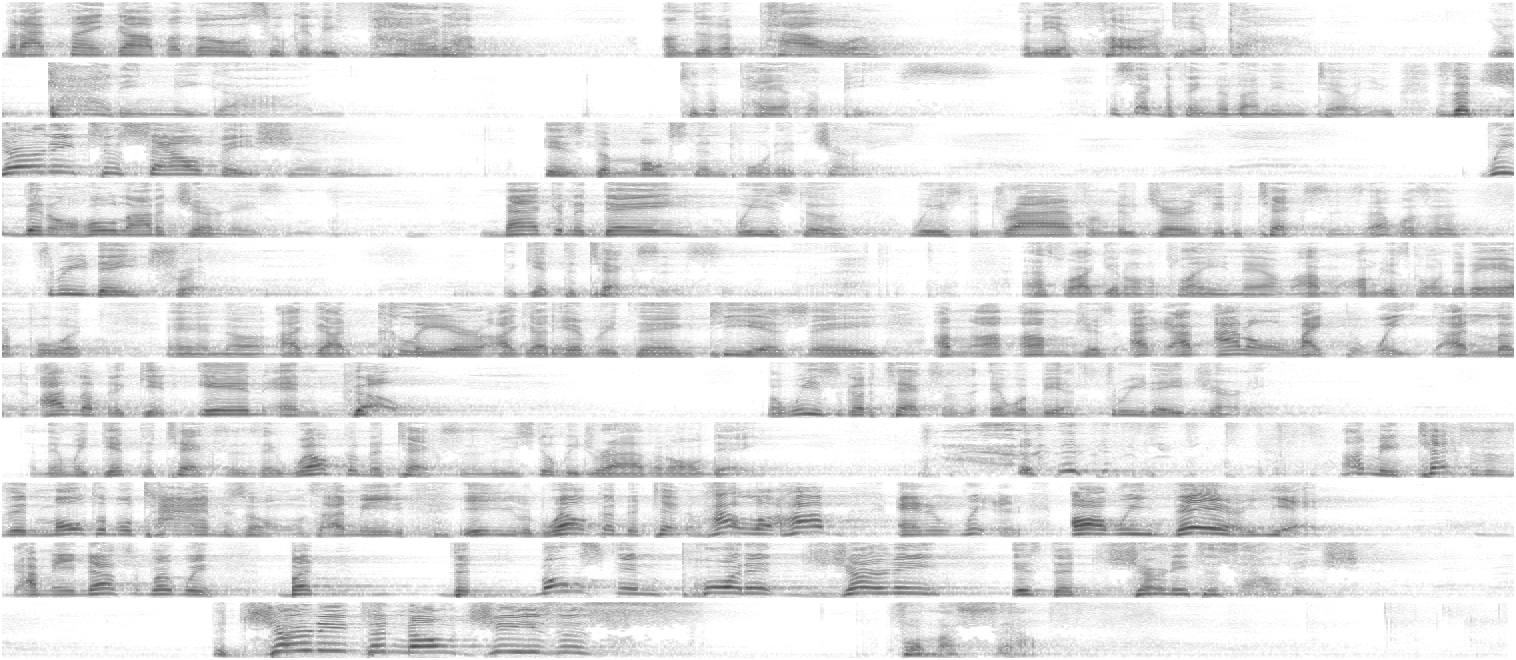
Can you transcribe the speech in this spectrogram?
But I thank God for those who can be fired up under the power and the authority of God. You're guiding me, God, to the path of peace. The second thing that I need to tell you is the journey to salvation is the most important journey. We've been on a whole lot of journeys. Back in the day, we used to we used to drive from New Jersey to Texas. That was a three-day trip to get to Texas. That's why I get on a plane now. I'm, I'm just going to the airport and uh, I got clear. I got everything. TSA. I'm, I'm just, I, I, I don't like to wait. I love, to, I love to get in and go. But we used to go to Texas. It would be a three day journey. And then we get to Texas and say, Welcome to Texas. And you still be driving all day. I mean, Texas is in multiple time zones. I mean, welcome to Texas. How long? How and we, are we there yet? I mean, that's what we. But the most important journey is the journey to salvation. The journey to know Jesus for myself.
